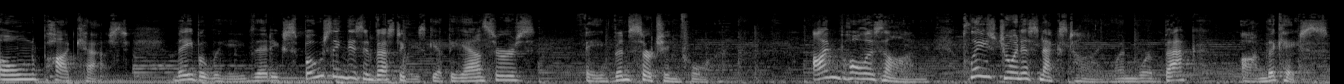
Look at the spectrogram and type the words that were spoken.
own podcast. They believe that exposing these investigators get the answers they've been searching for. I'm Paula Zahn. Please join us next time when we're back on the case.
